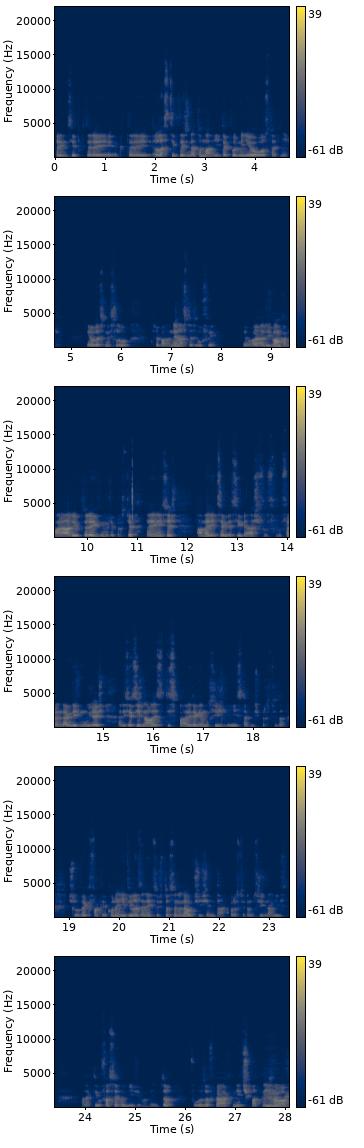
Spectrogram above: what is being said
princip, který, který lesci, kteří na to mají, tak podmiňují u ostatních. Jo, ve smyslu třeba nelezte z UFI. Jo, já když mám kamarády, u kterých vím, že prostě tady nejseš v Americe, kde si dáš frenda, když můžeš, a když se chceš nalézt ty spáry, tak je musíš líst, a když prostě za člověk fakt jako není vylezený, což to se nenaučíš jen tak, prostě to musíš nalíst, a tak ty UFA se hodí, že jo, není to, v úvozovkách nic špatného no, a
